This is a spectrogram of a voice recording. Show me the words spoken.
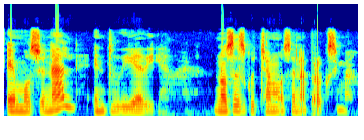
emocional en tu día a día. Nos escuchamos en la próxima.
